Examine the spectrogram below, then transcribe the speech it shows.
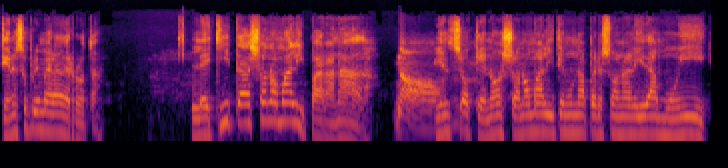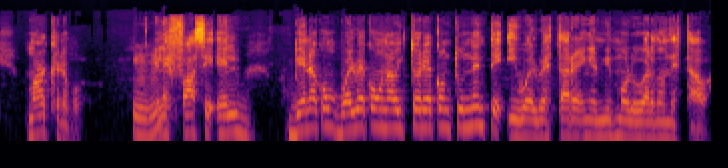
tiene su primera derrota. ¿Le quita a Shonomali? Para nada. No. Pienso que no. Shonomali tiene una personalidad muy marketable. Él es fácil. Él viene con, vuelve con una victoria contundente y vuelve a estar en el mismo lugar donde estaba.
